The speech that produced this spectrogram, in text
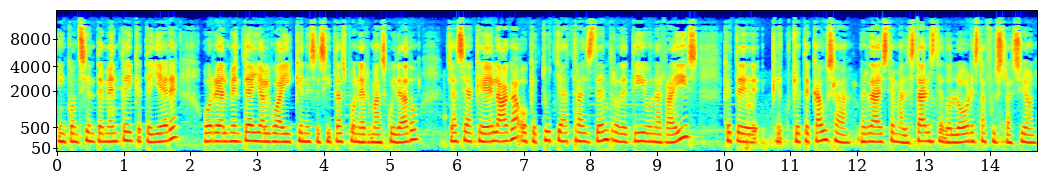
inconscientemente y que te hiere, o realmente hay algo ahí que necesitas poner más cuidado, ya sea que él haga o que tú ya traes dentro de ti una raíz que te, que, que te causa, ¿verdad? Este malestar, este dolor, esta frustración.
